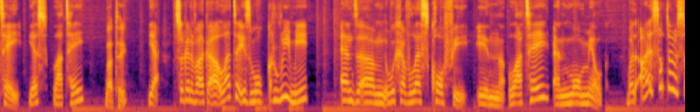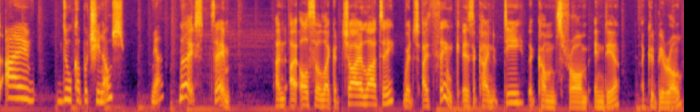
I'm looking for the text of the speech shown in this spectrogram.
tea, yes, latte, Latte. yeah. So kind of like a latte is more creamy, and um, we have less coffee in latte and more milk. But I sometimes I do cappuccinos. Yeah. Nice. Same. And I also like a chai latte, which I think is a kind of tea that comes from India. I could be wrong.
